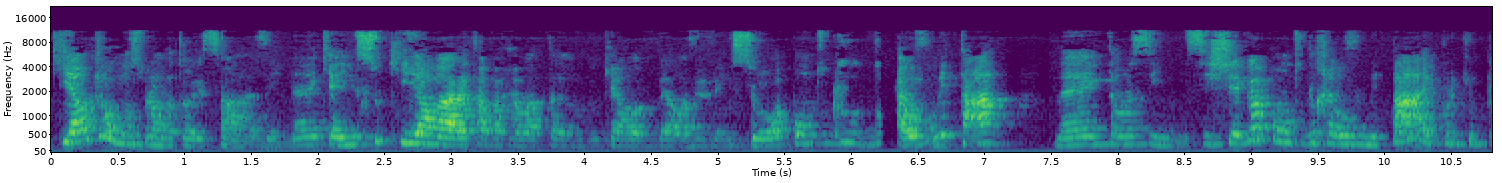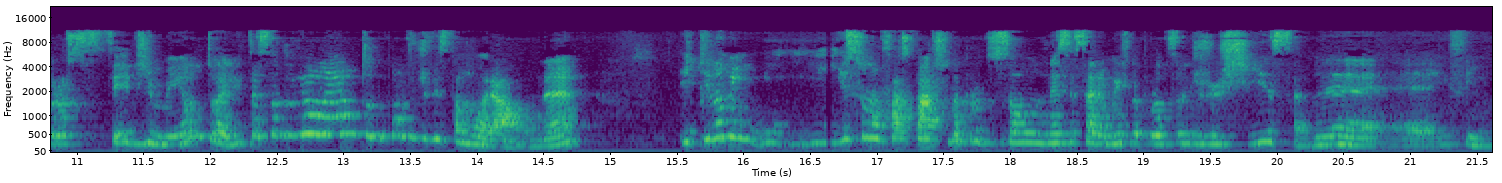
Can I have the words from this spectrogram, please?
que é o que alguns promotores fazem, né? Que é isso que a Lara estava relatando, que ela, ela vivenciou a ponto do, do réu vomitar né? Então, assim, se chega a ponto do réu vomitar, é porque o procedimento ali está sendo violento do ponto de vista moral, né? E que não, e isso não faz parte da produção, necessariamente da produção de justiça, né? É, enfim,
